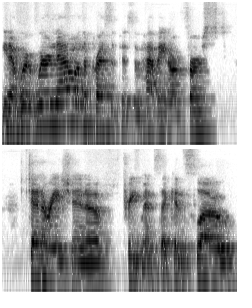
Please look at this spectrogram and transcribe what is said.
you know, we're we're now on the precipice of having our first generation of treatments that can slow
